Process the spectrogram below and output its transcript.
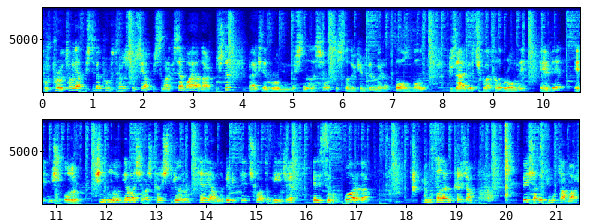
Pro- Profiterol yapmıştım ve profiterol sosu yapmıştım arkadaşlar. Bayağı da artmıştı. Belki de brownie'nin başından aşağı o sosu da dökebilirim. Böyle bol bol güzel bir çikolatalı brownie elde etmiş olurum. Şimdi bunu yavaş yavaş karıştırıyorum. Tereyağımla birlikte çikolatam iyice erisin. Bu arada yumurtalarımı kıracağım. 5 adet yumurtam var.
